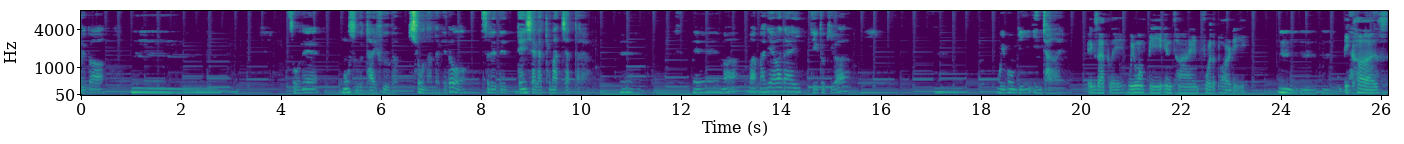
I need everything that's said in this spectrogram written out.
例えば、うーん、そうね、もうすぐ台風が来そうなんだけど、それで電車が止まっちゃったら、うんえーまあ、まあ、間に合わないっていう時は、うん we won't be in time. Exactly. We won't be in time for the party うんうんうん。 because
